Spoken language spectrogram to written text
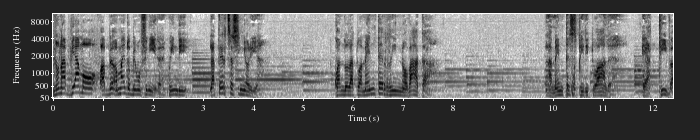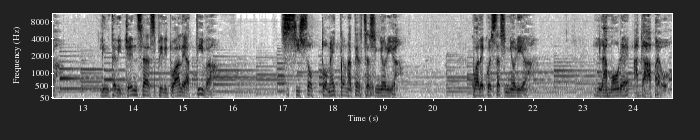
Non abbiamo, ormai dobbiamo finire, quindi la terza signoria, quando la tua mente è rinnovata la mente spirituale è attiva, l'intelligenza spirituale è attiva, si sottomette a una terza signoria. Qual è questa signoria? L'amore agapeo.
